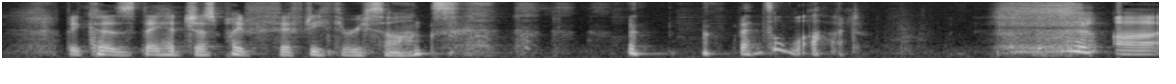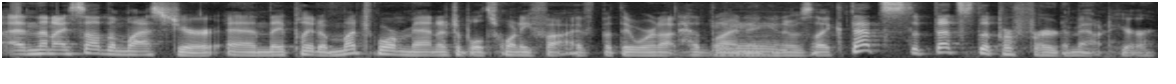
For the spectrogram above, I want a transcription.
because they had just played 53 songs. That's a lot. Uh, and then I saw them last year, and they played a much more manageable 25, but they were not headlining, and it was like that's the, that's the preferred amount here.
